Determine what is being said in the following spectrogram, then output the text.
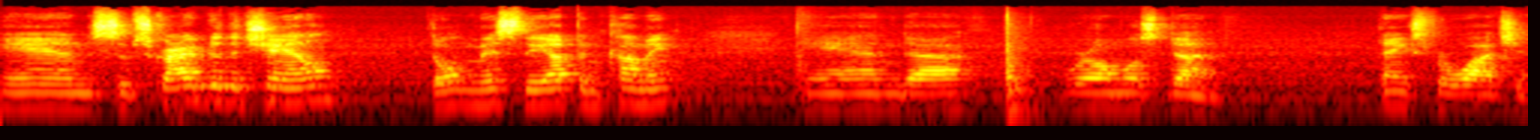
and subscribe to the channel. Don't miss the up and coming, and uh, we're almost done. Thanks for watching.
